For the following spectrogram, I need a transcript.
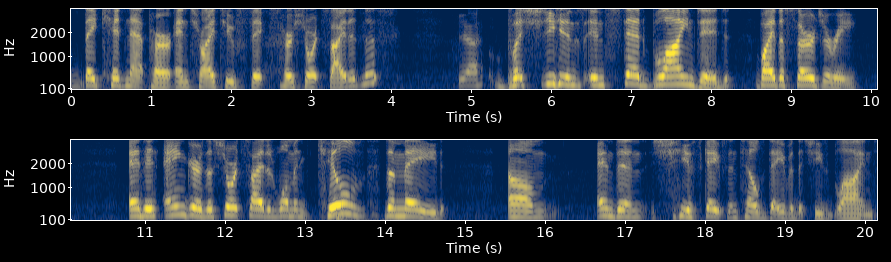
They kidnap her and try to fix her short sightedness, Yeah. but she is instead blinded by the surgery. and in anger, the short-sighted woman kills the maid. Um, and then she escapes and tells David that she's blind.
